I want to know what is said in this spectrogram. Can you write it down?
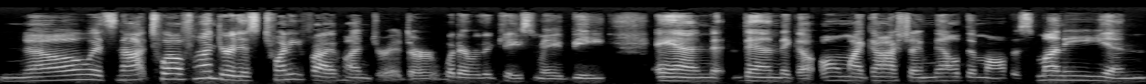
no it's not 1200 it's 2500 or whatever the case may be. And then they go oh my gosh i mailed them all this money. And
